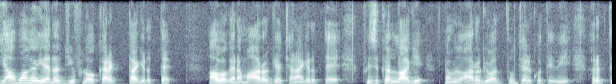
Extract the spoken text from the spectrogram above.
ಯಾವಾಗ ಎನರ್ಜಿ ಫ್ಲೋ ಕರೆಕ್ಟಾಗಿರುತ್ತೆ ಆವಾಗ ನಮ್ಮ ಆರೋಗ್ಯ ಚೆನ್ನಾಗಿರುತ್ತೆ. ಫಿಸಿಕಲ್ಲಾಗಿ ನಮ್ಮದು ಆರೋಗ್ಯವಂತು ಅಂತ ಹೇಳ್ಕೊತೀವಿ. ರಕ್ತ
